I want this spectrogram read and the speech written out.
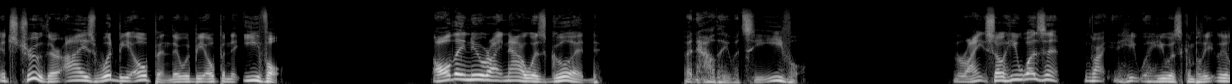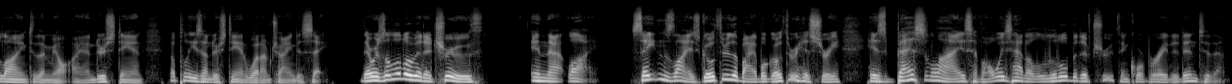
It's true. Their eyes would be open, they would be open to evil. All they knew right now was good but now they would see evil. Right? So he wasn't right he he was completely lying to them, y'all. I understand, but please understand what I'm trying to say. There was a little bit of truth in that lie. Satan's lies, go through the Bible, go through history, his best lies have always had a little bit of truth incorporated into them.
